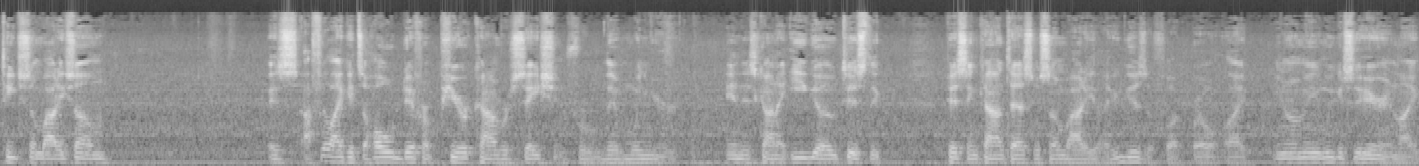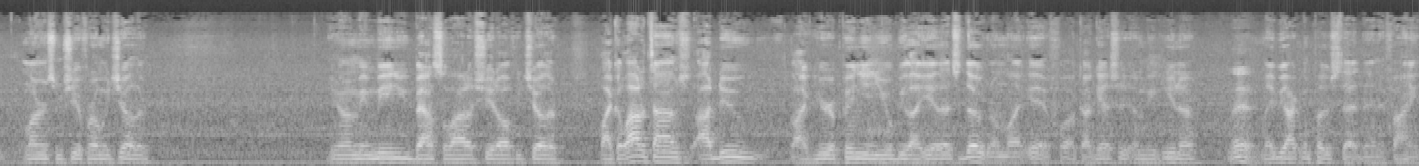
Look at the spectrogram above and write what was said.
teach somebody something, it's I feel like it's a whole different pure conversation for them when you're in this kind of egotistic pissing contest with somebody. Like who gives a fuck, bro? Like you know what I mean? We can sit here and like learn some shit from each other. You know what I mean? Me and you bounce a lot of shit off each other. Like a lot of times I do like your opinion, you'll be like, Yeah, that's dope and I'm like, Yeah, fuck, I guess it I mean, you know, Yeah. maybe I can post that then if I ain't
